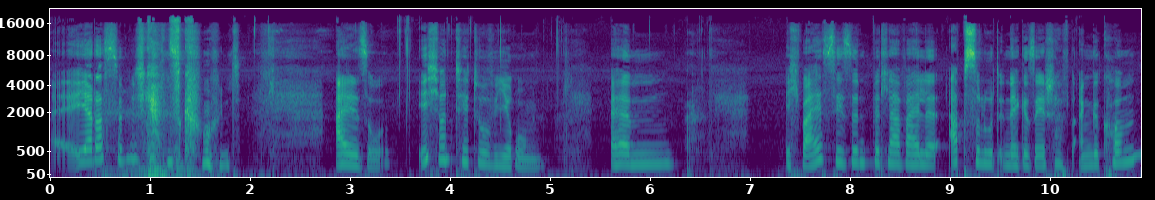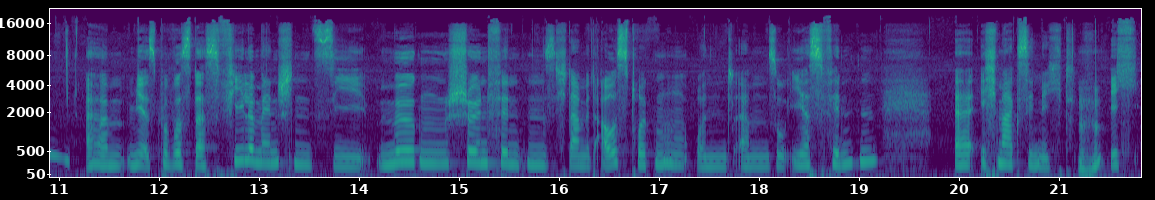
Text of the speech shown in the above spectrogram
Äh, ja, das finde ich ganz gut. Also, ich und Tätowierungen. Ähm, ich weiß, sie sind mittlerweile absolut in der Gesellschaft angekommen. Ähm, mir ist bewusst, dass viele Menschen sie mögen, schön finden, sich damit ausdrücken und ähm, so ihrs finden. Äh, ich mag sie nicht. Mhm. Ich,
